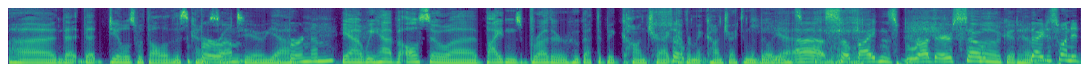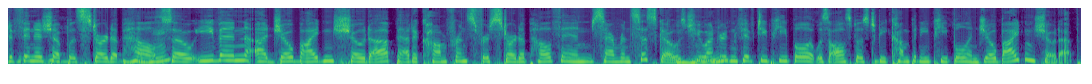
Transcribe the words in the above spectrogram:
uh, that that deals with all of this kind Burham, of stuff too. Yeah, Burnham. Yeah, we have also uh, Biden's brother who got the big contract, so, government contract in the billions. Yeah, so Biden's brother. So oh, good I just wanted to finish up with Startup Health. Mm-hmm. So even uh, Joe Biden showed up at a conference for Startup Health in San Francisco. It was mm-hmm. 250 people. It was all supposed to be company people, and Joe Biden showed up.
